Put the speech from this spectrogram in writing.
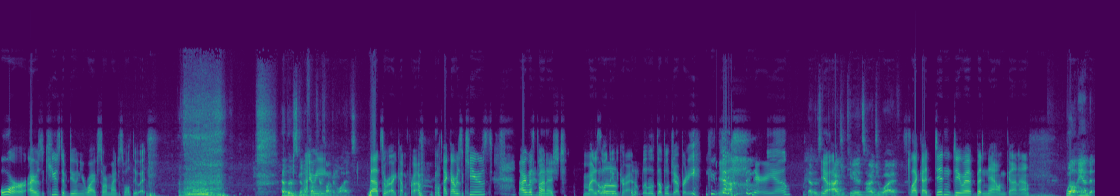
Or I was accused of doing your wife, so I might as well do it. Heather's gonna I fuck your fucking wives. That's where I come from. like I was accused, I was punished. I might as A well do the crime. a little double jeopardy Yeah. scenario. Heather's Yeah. like, hide your kids, hide your wife. It's like I didn't do it, but now I'm gonna. Well, and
